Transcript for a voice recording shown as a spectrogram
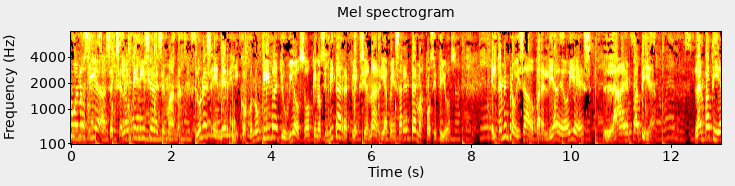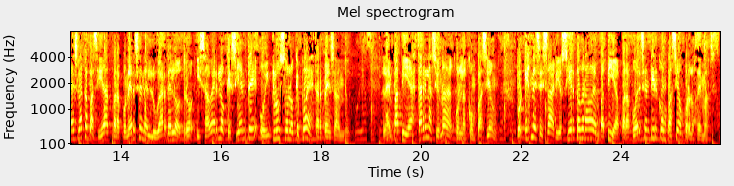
buenos días, excelente inicio de semana. Lunes enérgico, con un clima lluvioso que nos invita a reflexionar y a pensar en temas positivos. El tema improvisado para el día de hoy es la empatía. La empatía es la capacidad para ponerse en el lugar del otro y saber lo que siente o incluso lo que puede estar pensando. La empatía está relacionada con la compasión, porque es necesario cierto grado de empatía para poder sentir compasión por los demás.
